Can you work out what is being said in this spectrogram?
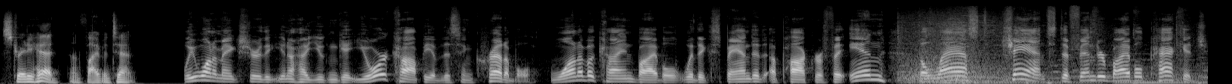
Straight ahead on 5 in 10 we want to make sure that you know how you can get your copy of this incredible, one of a kind Bible with expanded Apocrypha in the Last Chance Defender Bible package.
